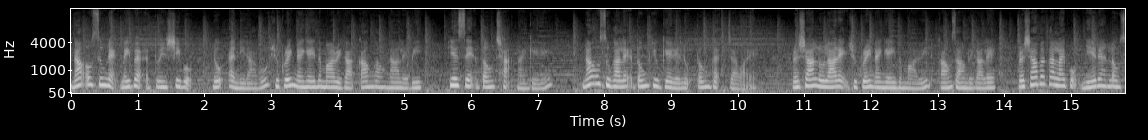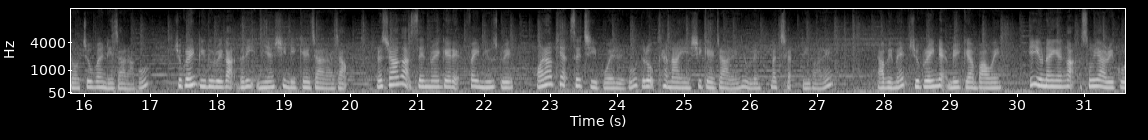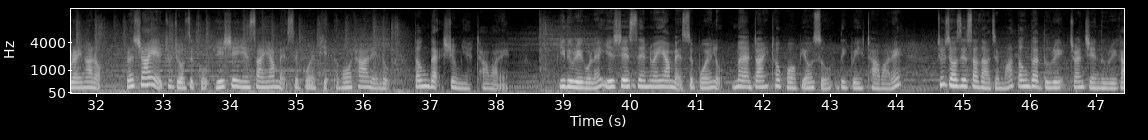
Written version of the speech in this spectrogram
နောက်အုပ်စုနဲ့မိဘအသွင်ရှိဖို့လိုအပ်နေတာကိုယူကရိန်းနိုင်ငံရေးသမားတွေကကောင်းကောင်းနားလည်ပြီးပြင်ဆင်အသုံးချနိုင်ခဲ့တယ်။နောက်အုပ်စုကလည်းအသုံးပြုခဲ့တယ်လို့သုံးသပ်ကြပါတယ်။ရုရှားလိုလားတဲ့ယူကရိန်းနိုင်ငံရေးသမားတွေခေါင်းဆောင်တွေကလည်းရုရှားဘက်ကလိုက်ဖို့အမြဲတမ်းလှုံ့ဆော်ကြိုးပမ်းနေကြတာကိုယူကရိန်းပြည်သူတွေကသတိအမြဲရှိနေခဲ့ကြတာကြောင့် ရုရှားကဆင်နွှဲခဲ့တဲ့ fake news တွေဝါဒဖြန့်စစ်ချီပွဲတွေကိုသူတို့ခံနိုင်ရင်ရှိခဲ့ကြတယ်လို့လည်းမှတ်ချက်ပေးပါတယ်။ဒါပေမဲ့ယူကရိန်းနဲ့အမေရိကန်ပါဝင် EU နိုင်ငံကအစိုးရတွေကိုယ်တိုင်ကတော့ရုရှားရဲ့ကျူးကျော်စစ်ကိုရေရှည်ရင်ဆိုင်ရမယ့်စစ်ပွဲဖြစ်သဘောထားတယ်လို့သုံးသပ်ရှုမြင်ထားပါတယ်။ပြည်သူတွေကိုလည်းရေရှည်ဆင်နွှဲရမယ့်စစ်ပွဲလို့မှန်အတိုင်းထုတ်ဖော်ပြောဆိုအသိပေးထားပါတယ်။ကျူးကျော်စစ်ဆက်စာချင်းမှာသုံးသက်သူတွေကျွမ်းကျင်သူတွေက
